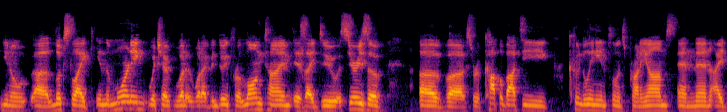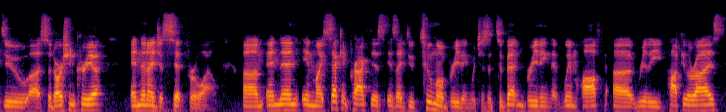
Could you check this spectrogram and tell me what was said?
you know, uh, looks like in the morning, which I, what, what I've been doing for a long time is I do a series of, of uh, sort of Kapalbhati Kundalini influenced pranayams, and then I do uh, Kriya, and then I just sit for a while. Um, and then in my second practice is I do Tumo breathing, which is a Tibetan breathing that Wim Hof uh, really popularized.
